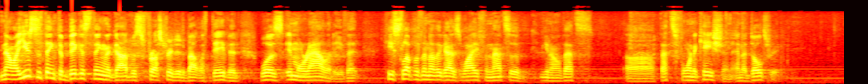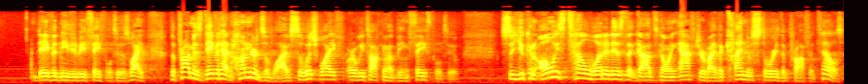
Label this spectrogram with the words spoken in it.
Now, I used to think the biggest thing that God was frustrated about with David was immorality, that he slept with another guy's wife, and that's a, you know, that's, uh, that's fornication and adultery. David needed to be faithful to his wife. The problem is, David had hundreds of wives, so which wife are we talking about being faithful to? So you can always tell what it is that God's going after by the kind of story the prophet tells.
